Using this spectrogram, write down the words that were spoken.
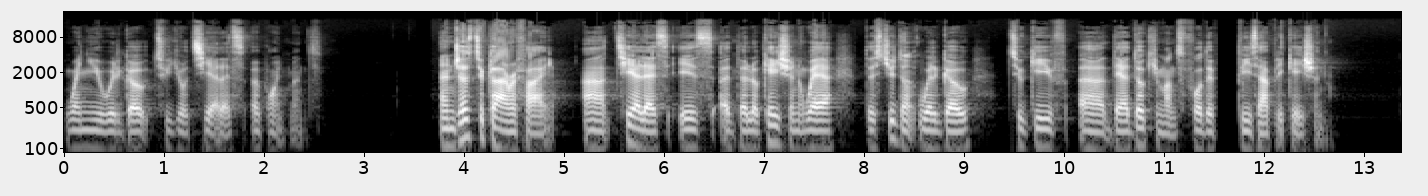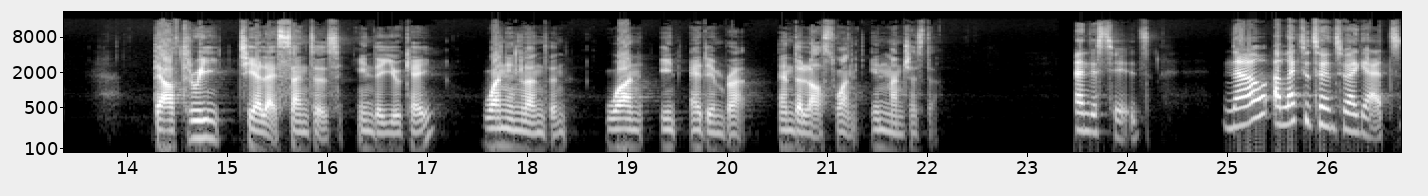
when you will go to your TLS appointment. And just to clarify, uh, TLS is uh, the location where the student will go to give uh, their documents for the visa application. There are three TLS centers in the UK one in London, one in Edinburgh, and the last one in Manchester. Understood. Now I'd like to turn to Agathe,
